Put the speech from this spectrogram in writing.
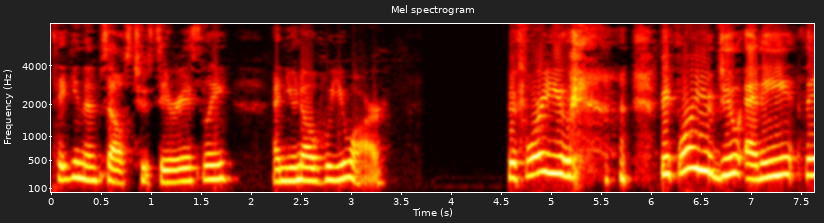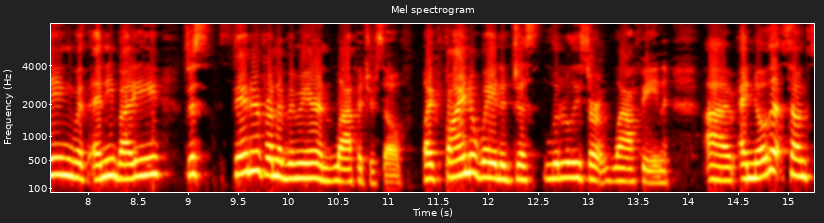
taking themselves too seriously, and you know who you are, before you before you do anything with anybody, just stand in front of a mirror and laugh at yourself. Like find a way to just literally start laughing. Uh, I know that sounds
